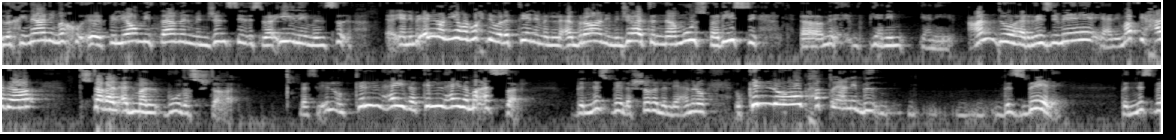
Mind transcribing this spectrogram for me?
الخناني في اليوم الثامن من جنس الاسرائيلي من س... يعني بيقول لهم اياهم وحده ورا الثانية من العبراني من جهة الناموس فريسي آه، يعني يعني عنده هالريزومي يعني ما في حدا اشتغل قد ما بولس اشتغل بس بيقول لهم كل هيدا كل هيدا ما أثر بالنسبة للشغل اللي عمله وكله بحطه يعني بالزبالة. بالنسبة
